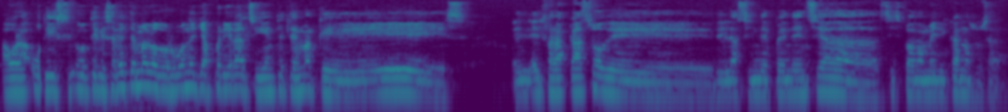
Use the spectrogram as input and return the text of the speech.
ahora utiz- utilizar el tema de los Borbones ya para ir al siguiente tema que es el, el fracaso de, de las independencias hispanoamericanas, o sea,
